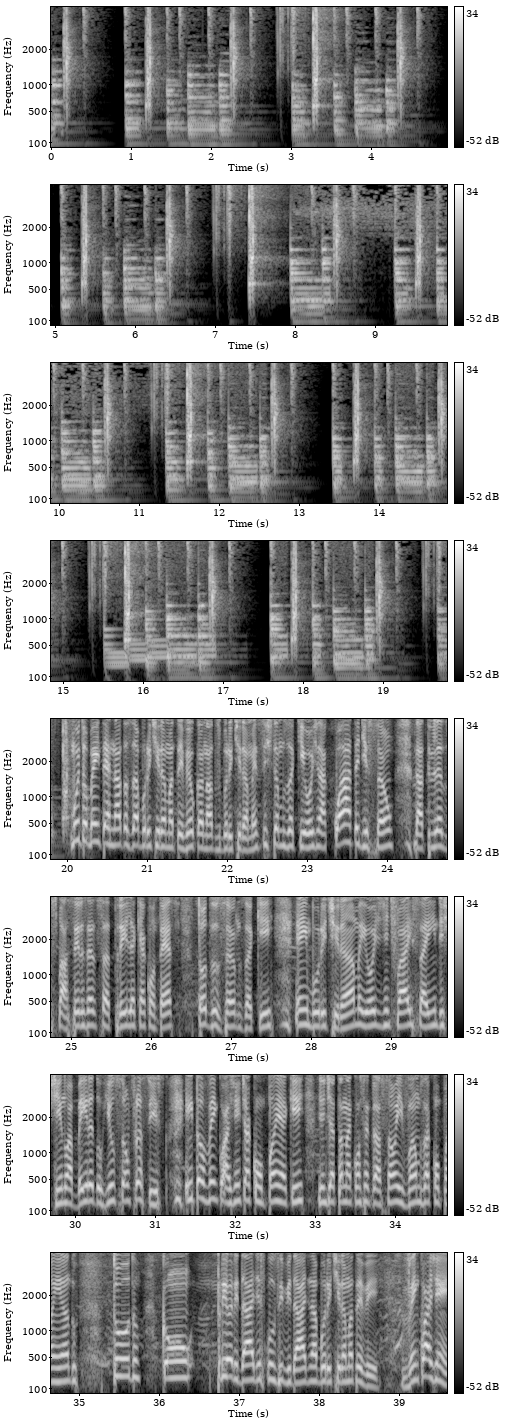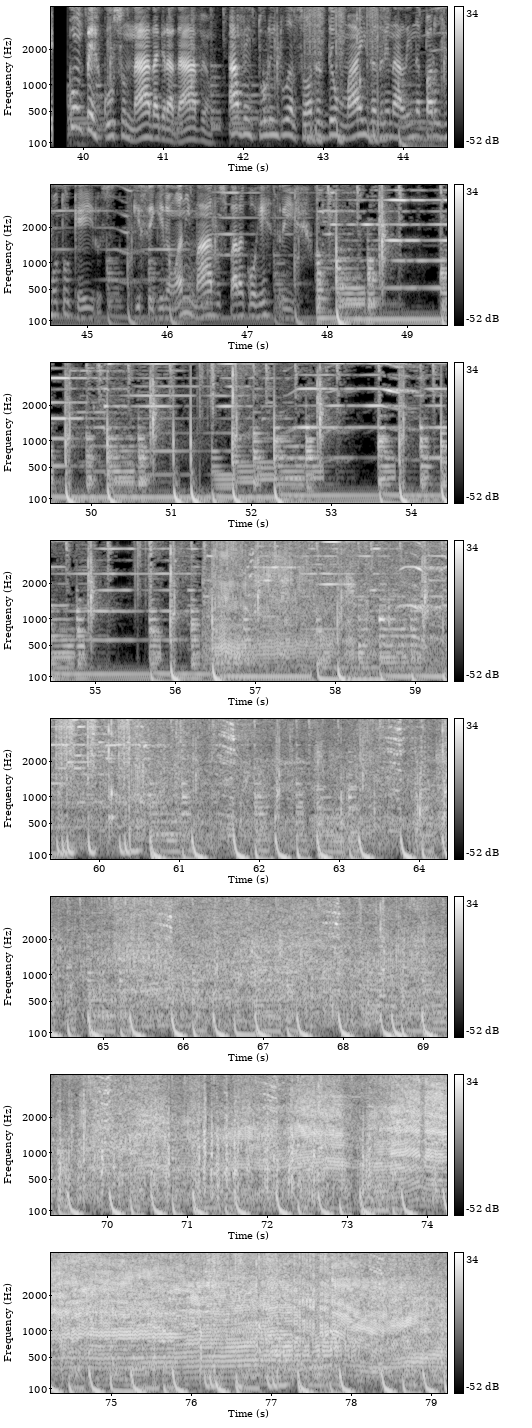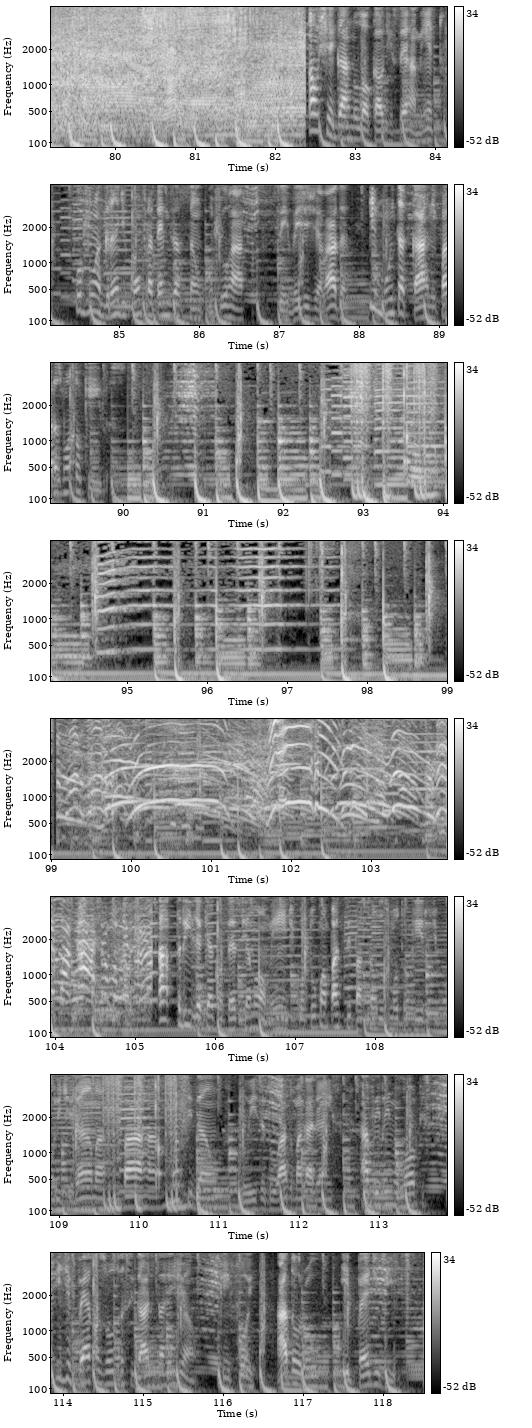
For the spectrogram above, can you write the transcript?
Thank you. Muito bem, internautas da Buritirama TV, o canal dos Buritiramenses. Estamos aqui hoje na quarta edição da Trilha dos Parceiros, essa trilha que acontece todos os anos aqui em Buritirama e hoje a gente vai sair em destino à beira do Rio São Francisco. Então vem com a gente, acompanha aqui, a gente já está na concentração e vamos acompanhando tudo com prioridade e exclusividade na Buritirama TV. Vem com a gente! Com um percurso nada agradável, a aventura em duas rodas deu mais adrenalina para os motoqueiros, que seguiram animados para correr trecho. Thank you. Ao chegar no local de encerramento, houve uma grande confraternização com churrasco, cerveja gelada e muita carne para os motoqueiros. A trilha que acontece anualmente contou com a participação dos motoqueiros de Buritirama, Barra, Mansidão, Luiz Eduardo Magalhães, Avelino Lopes e diversas outras cidades da região. Quem foi, adorou e pede bis.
